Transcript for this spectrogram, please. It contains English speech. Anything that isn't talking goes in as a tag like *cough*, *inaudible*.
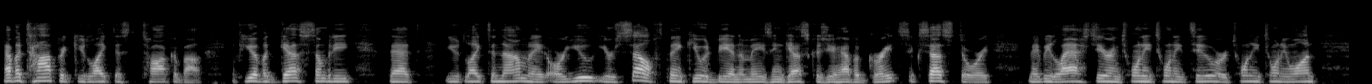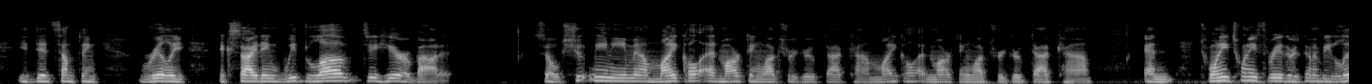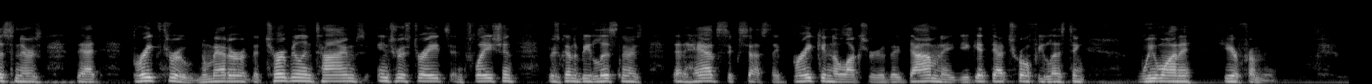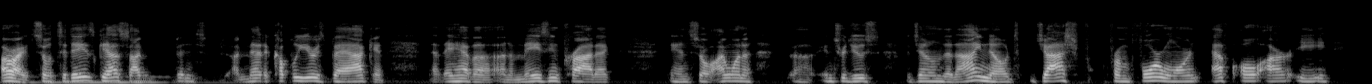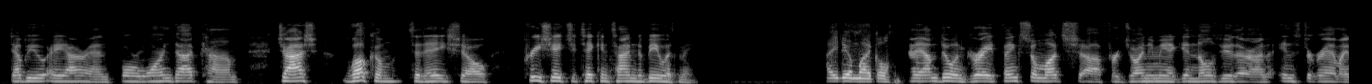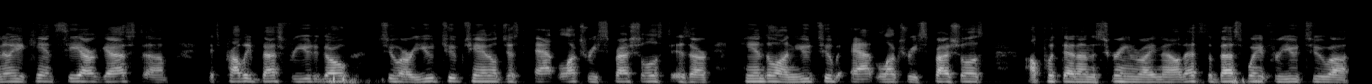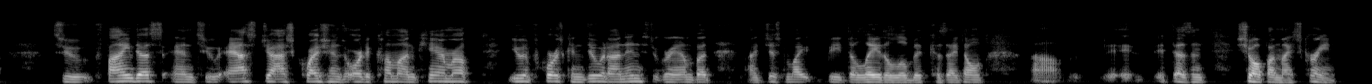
have a topic you'd like us to talk about. If you have a guest, somebody that you'd like to nominate, or you yourself think you would be an amazing guest because you have a great success story, maybe last year in 2022 or 2021, you did something really exciting. We'd love to hear about it. So shoot me an email, michael at marketingluxurygroup.com, michael at marketingluxurygroup.com. And 2023, there's going to be listeners that breakthrough. No matter the turbulent times, interest rates, inflation, there's going to be listeners that have success. They break into luxury they dominate. You get that trophy listing. We want to hear from you. All right. So today's guest, I've been I met a couple years back, and they have a, an amazing product. And so I want to uh, introduce a gentleman that I know, Josh from Forewarn, F O R E W A R N, forewarn.com. Josh, welcome to today's show. Appreciate you taking time to be with me. How you doing, Michael? Hey, I'm doing great. Thanks so much uh, for joining me again. Those of you that are on Instagram, I know you can't see our guest. Uh, it's probably best for you to go to our YouTube channel. Just at Luxury Specialist is our handle on YouTube at Luxury Specialist. I'll put that on the screen right now. That's the best way for you to uh, to find us and to ask Josh questions or to come on camera. You, of course, can do it on Instagram, but I just might be delayed a little bit because I don't, uh, it, it, doesn't show up on my screen.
